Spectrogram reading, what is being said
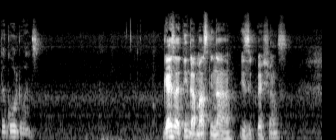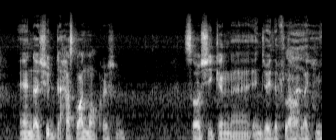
the gold ones. Guys, I think I'm asking uh, easy questions. And I should ask one more question. So she can uh, enjoy the flour like me.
